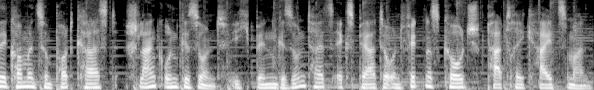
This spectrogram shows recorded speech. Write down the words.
willkommen zum Podcast Schlank und Gesund. Ich bin Gesundheitsexperte und Fitnesscoach Patrick Heitzmann.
